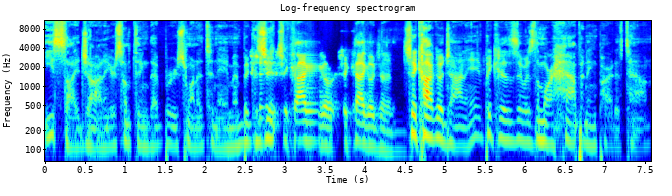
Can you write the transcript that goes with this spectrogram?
Eastside Johnny or something that Bruce wanted to name him because you Chicago, Chicago Johnny, Chicago Johnny, because it was the more happening part of town.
